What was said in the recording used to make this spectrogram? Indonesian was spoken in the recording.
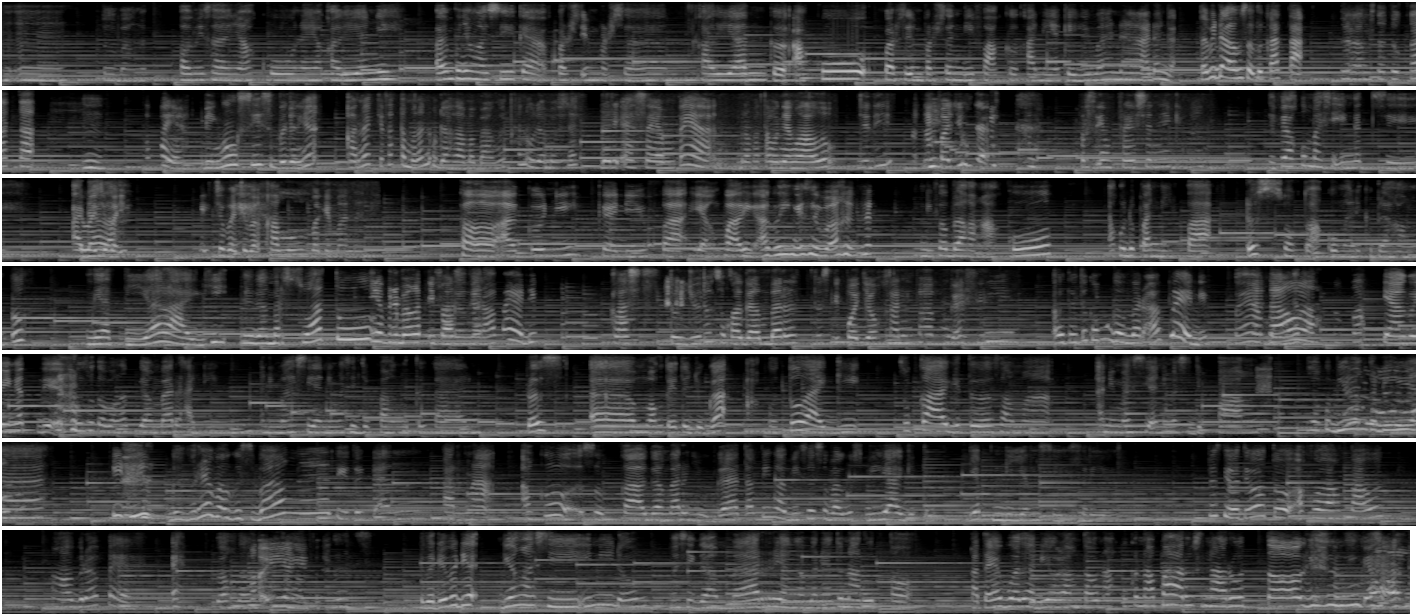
Mm-mm, betul banget. Kalau misalnya aku nanya kalian nih, kalian punya nggak sih kayak first impression kalian ke aku, first impression Diva ke Kania kayak gimana? Ada nggak? Tapi dalam satu kata. dalam satu kata. Hmm. Apa ya? Bingung sih sebenarnya karena kita temenan udah lama banget kan udah maksudnya dari SMP ya berapa tahun yang lalu. Jadi lupa juga. First impressionnya gimana? Tapi aku masih inget sih. Coba Ada coba. lah. Coba coba kamu bagaimana nih? Kalau aku nih ke Diva yang paling aku inget banget. Diva belakang aku, aku depan Diva. Terus waktu aku balik ke belakang tuh lihat dia lagi ngegambar sesuatu. Iya bener banget di fase Gambar apa ya, Dip? kelas 7 tuh suka gambar terus di pojokan paham gak sih? Iya. Waktu itu kamu gambar apa ya, Dip? Kayak aku tahu inget, lah, lupa. yang aku inget dia itu suka banget gambar anim, animasi, animasi Jepang gitu kan. Terus em, waktu itu juga aku tuh lagi suka gitu sama animasi-animasi Jepang. Terus aku bilang ke dia, dia gambarnya bagus banget gitu kan. Karena aku suka gambar juga, tapi nggak bisa sebagus dia gitu. Dia pendiam sih, serius. Terus tiba-tiba waktu aku ulang tahun, tanggal berapa ya? Eh, ulang tahun Oh, iya. 14. Tiba-tiba dia dia ngasih ini dong, ngasih gambar yang gambarnya tuh Naruto. Katanya buat hadiah ulang tahun aku, kenapa harus Naruto gitu kan?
